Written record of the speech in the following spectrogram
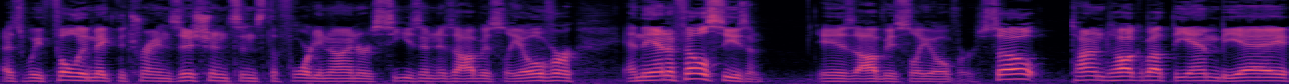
as we fully make the transition since the 49ers season is obviously over and the NFL season is obviously over. So, time to talk about the NBA.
